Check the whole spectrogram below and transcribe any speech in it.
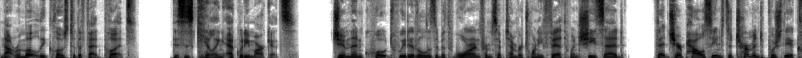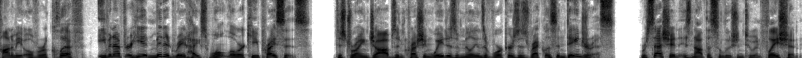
not remotely close to the Fed put. This is killing equity markets. Jim then quote tweeted Elizabeth Warren from September 25th when she said, Fed Chair Powell seems determined to push the economy over a cliff, even after he admitted rate hikes won't lower key prices. Destroying jobs and crushing wages of millions of workers is reckless and dangerous. Recession is not the solution to inflation.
